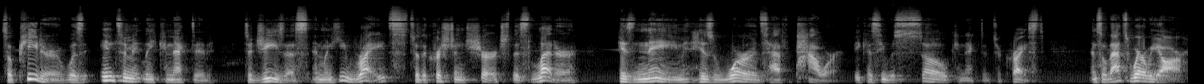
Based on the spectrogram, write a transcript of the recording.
So Peter was intimately connected to Jesus. And when he writes to the Christian church this letter, his name, his words have power because he was so connected to Christ. And so that's where we are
